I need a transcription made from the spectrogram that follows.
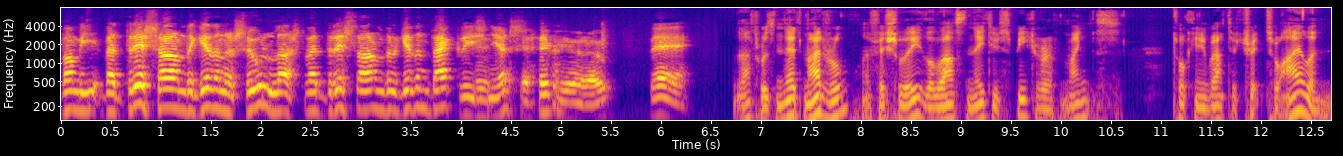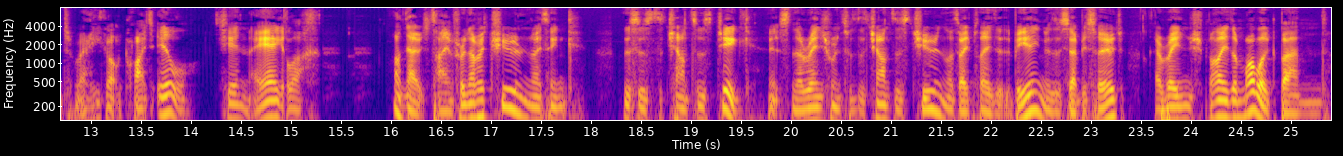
van wie wat drisarm de gidden a soul last wat drisarm de gidden back recent yes there that was Ned Maddrell, officially the last native speaker of Manx, talking about a trip to Ireland where he got quite ill. Chin Eaglach. Well, now it's time for another tune, I think. This is the Chanter's Jig. It's an arrangement of the Chanter's tune that I played at the beginning of this episode, arranged by the Mollag Band.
